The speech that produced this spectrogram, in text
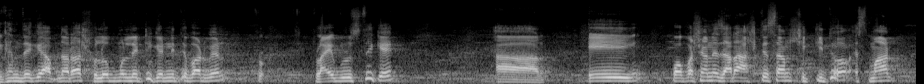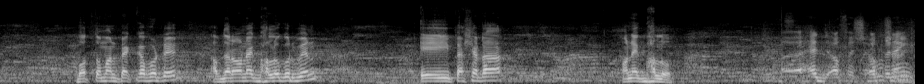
এখান থেকে আপনারা সুলভ মূল্যে টিকিট নিতে পারবেন। ফ্লাইব্রুজ থেকে। আর এই প্রফেশনে যারা আসতে চান, শিক্ষিত, স্মার্ট, বর্তমান প্রেক্ষাপটে আপনারা অনেক ভালো করবেন। এই পেশাটা অনেক ভালো। head office opening.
